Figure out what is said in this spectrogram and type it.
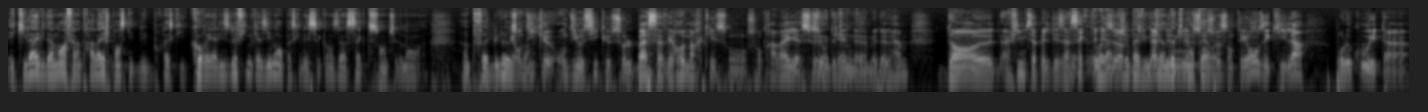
et qui, là, évidemment, a fait un travail, je pense, qui presque qui co-réalise le film quasiment, parce que les séquences d'insectes sont absolument euh, un peu fabuleuses. Mais on, Dit, que, on dit aussi que Solbass avait remarqué son, son travail à ce Ken Medelham dans euh, un film qui s'appelle Des insectes et des hommes, qui date de 1971 et qui là, pour le coup, est un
